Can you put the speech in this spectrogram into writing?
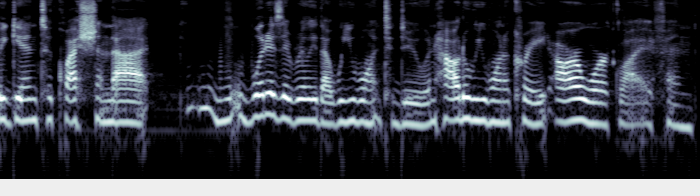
begin to question that what is it really that we want to do and how do we want to create our work life and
